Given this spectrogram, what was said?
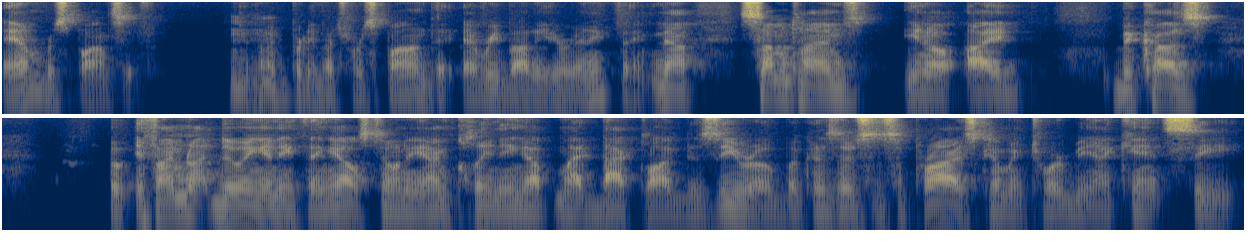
am responsive. Mm-hmm. You know, I mm-hmm. pretty much respond to everybody or anything. Now, sometimes, you know, I because if I'm not doing anything else, Tony, I'm cleaning up my backlog to zero because there's a surprise coming toward me I can't see.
